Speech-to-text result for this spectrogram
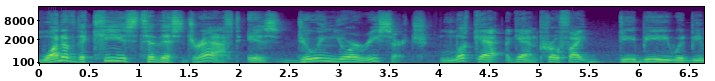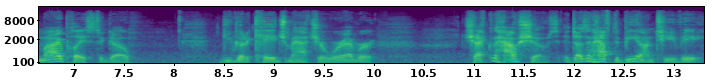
one of the keys to this draft is doing your research. Look at again, ProFight DB would be my place to go. You go to Cage Match or wherever. Check the house shows. It doesn't have to be on TV.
